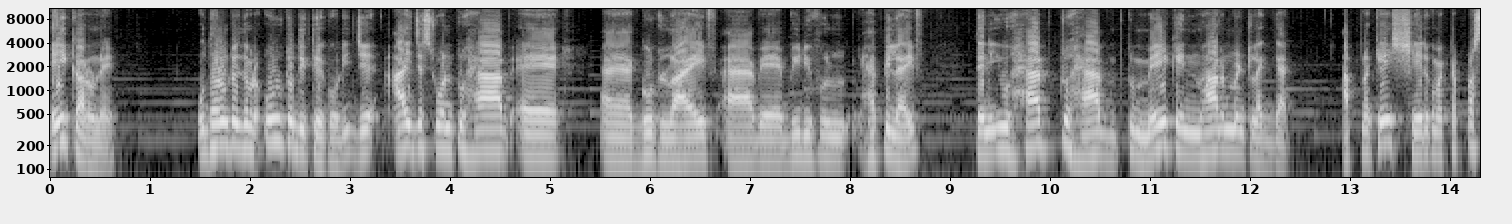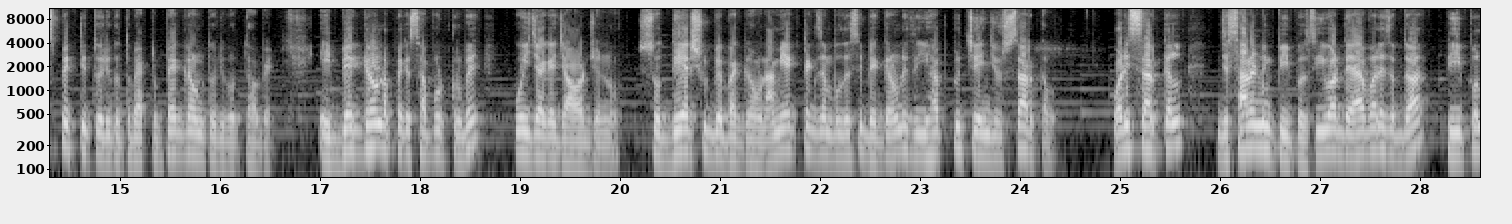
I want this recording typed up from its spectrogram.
এই কারণে উদাহরণটা যদি আমরা উল্টো দিক থেকে করি যে I just want to have a good life have a beautiful happy life then you have to have to make environment like that আপনাকে সেরকম একটা পার্সপেক্টিভ তৈরি করতে হবে, একটা ব্যাকগ্রাউন্ড তৈরি করতে হবে। এই ব্যাকগ্রাউন্ড আপনাকে সাপোর্ট করবে ওই জায়গায় যাওয়ার জন্য। So there should be background আমি একটা এক্সাম্পল দিচ্ছি background is you have to change your circle what is circle যে surrounding peoples you are the average of the people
